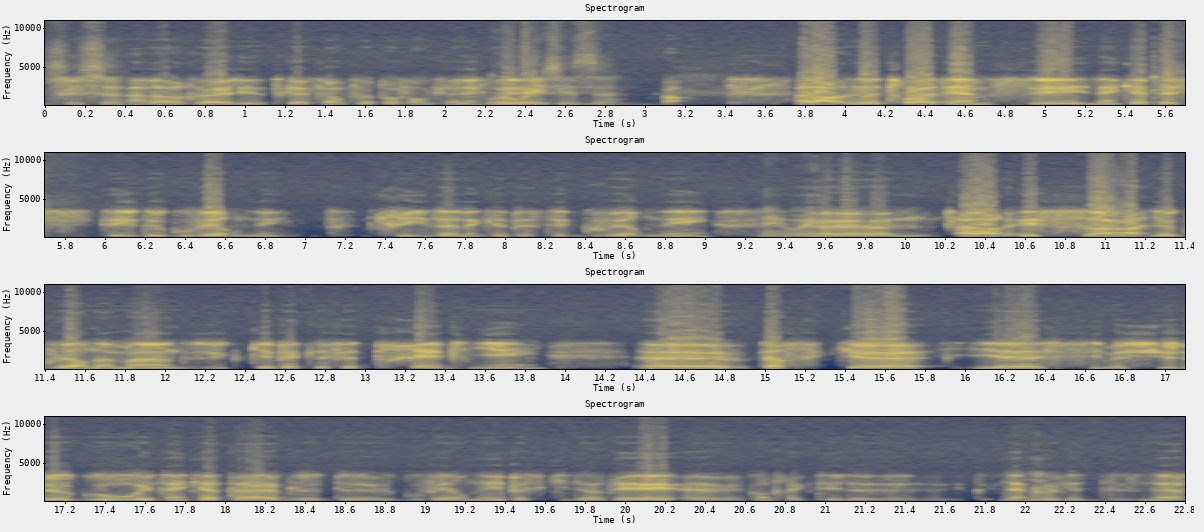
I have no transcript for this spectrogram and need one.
C'est ça. Alors, euh, l'éducation ne pouvait pas fonctionner. Oui, oui, c'est ça. Bon. Alors, le troisième, c'est l'incapacité de gouverner. Crise à l'incapacité de gouverner. Ben oui. Euh, alors, et ça, le gouvernement du Québec le fait très bien euh, parce que si M. Legault est incapable de gouverner parce qu'il aurait euh, contracté le, la mm-hmm. COVID-19,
